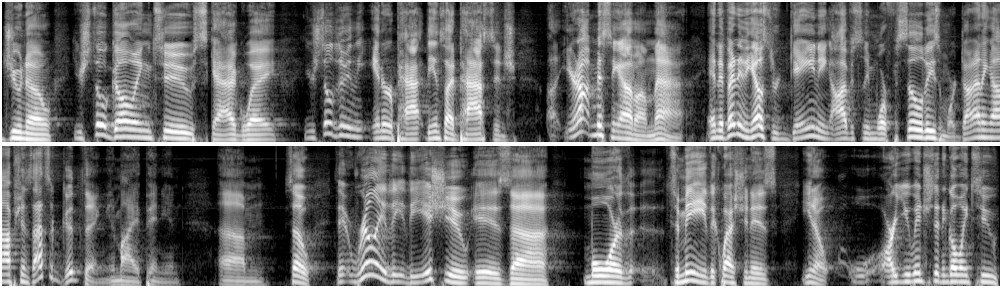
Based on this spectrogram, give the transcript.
Juneau, you're still going to Skagway, you're still doing the inner pat, the inside passage. Uh, you're not missing out on that. And if anything else, you're gaining obviously more facilities, more dining options. That's a good thing, in my opinion. Um, so the, really, the the issue is uh, more the, to me. The question is, you know, are you interested in going to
